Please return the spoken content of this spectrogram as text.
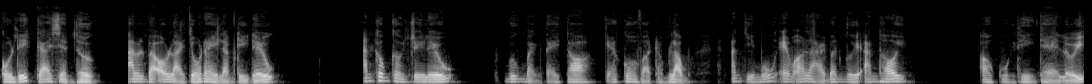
Cô liếc cái xem thường, anh và ở lại chỗ này làm trị liệu. Anh không cần trị liệu. Vương bàn tay to kéo cô vào trong lòng, anh chỉ muốn em ở lại bên người anh thôi. Âu Quân Thiên thè lưỡi.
